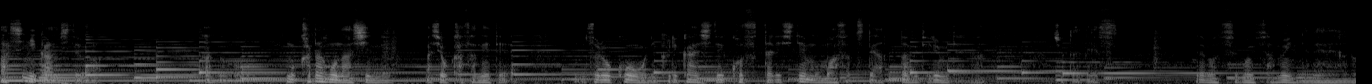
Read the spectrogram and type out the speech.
足に関してはあのもう片方の足に、ね、足を重ねてそれを交互に繰り返してこすったりしてもう摩擦で温めてるみたいな状態です。でもすごい寒いんでねあの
